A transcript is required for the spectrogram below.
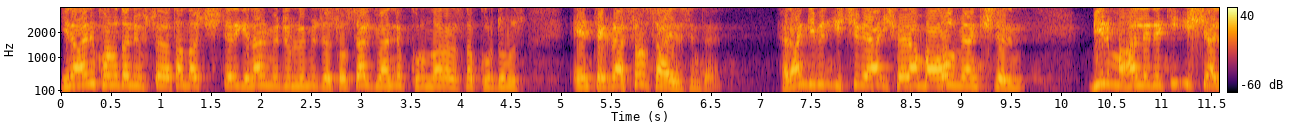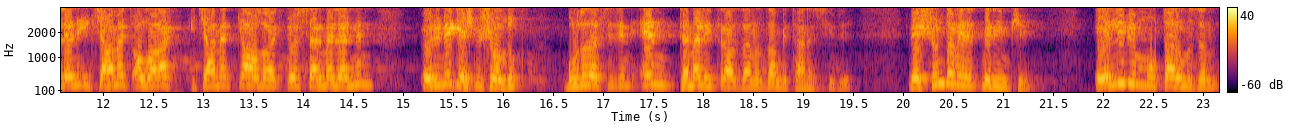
Yine aynı konuda Nüfus ve Vatandaş İşleri Genel Müdürlüğümüz ve Sosyal Güvenlik Kurumları arasında kurduğumuz entegrasyon sayesinde herhangi bir işçi veya işveren bağı olmayan kişilerin bir mahalledeki iş yerlerini ikamet olarak ikametgah olarak göstermelerinin önüne geçmiş olduk. Burada da sizin en temel itirazlarınızdan bir tanesiydi. Ve şunu da belirtmeliyim ki 50 bin muhtarımızın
